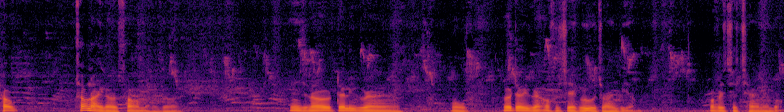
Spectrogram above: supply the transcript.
6 6နာရီတော့စောင့်အောင်ပါဆိုတော့အင်းကျွန်တော်တို့ Telegram ဟိုတို့ Telegram official group ကို join ပြီးအောင် official channel ပေါ့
